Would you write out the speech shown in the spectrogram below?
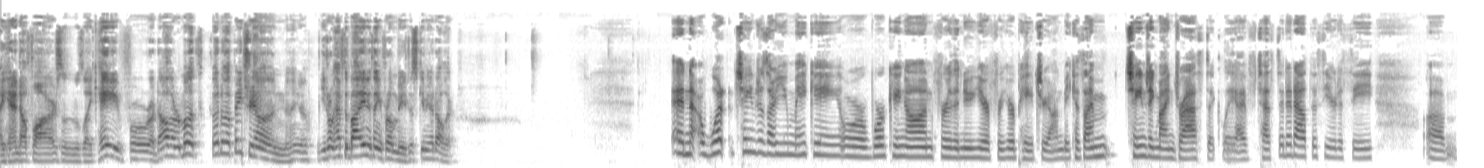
I hand out flyers and was like, hey, for a dollar a month, go to my Patreon. You know, you don't have to buy anything from me. Just give me a dollar. And what changes are you making or working on for the new year for your Patreon? Because I'm changing mine drastically. I've tested it out this year to see, um,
